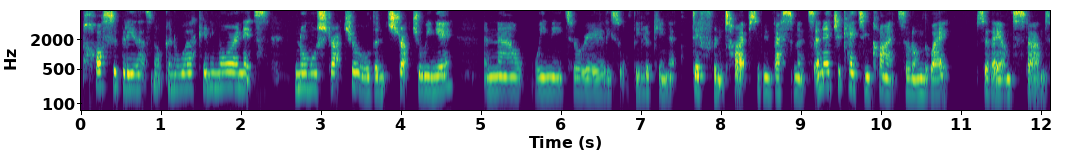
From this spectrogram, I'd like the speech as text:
possibly that's not going to work anymore in its normal structure or the structure we knew. And now we need to really sort of be looking at different types of investments and educating clients along the way so they understand.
